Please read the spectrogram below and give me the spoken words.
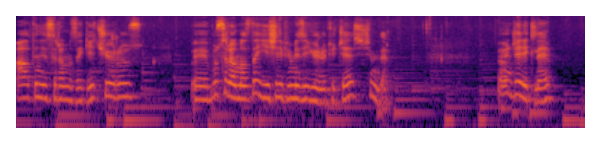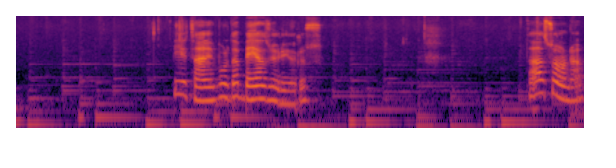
Altıncı sıramıza geçiyoruz. Ee, bu sıramızda yeşil ipimizi yürüteceğiz. Şimdi Öncelikle bir tane burada beyaz örüyoruz. Daha sonra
